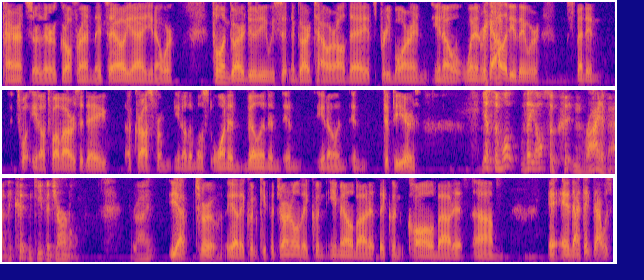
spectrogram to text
parents or their girlfriend, they'd say, Oh yeah, you know, we're pulling guard duty. We sit in a guard tower all day. It's pretty boring, you know, when in reality they were spending, tw- you know, 12 hours a day across from, you know, the most wanted villain in, in you know, in, in 50 years. Yeah, so what they also couldn't write about it. They couldn't keep a journal, right? Yeah, true. Yeah, they couldn't keep a journal. They couldn't email about it. They couldn't call about it. Um, and, and I think that was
